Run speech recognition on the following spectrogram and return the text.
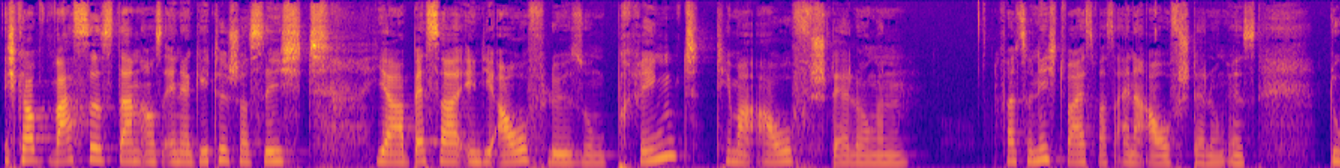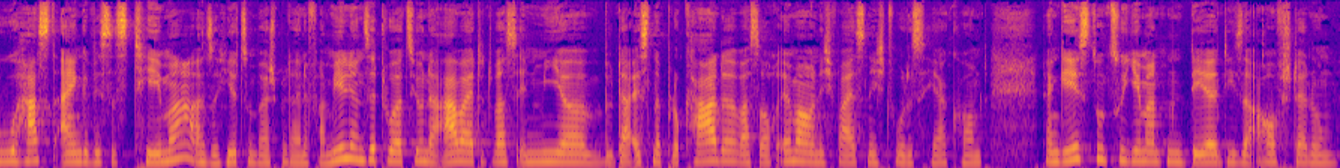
Ich glaube, was es dann aus energetischer Sicht ja besser in die Auflösung bringt, Thema Aufstellungen. Falls du nicht weißt, was eine Aufstellung ist, Du hast ein gewisses Thema, also hier zum Beispiel deine Familiensituation, da arbeitet was in mir, da ist eine Blockade, was auch immer und ich weiß nicht, wo das herkommt. Dann gehst du zu jemandem, der diese Aufstellung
